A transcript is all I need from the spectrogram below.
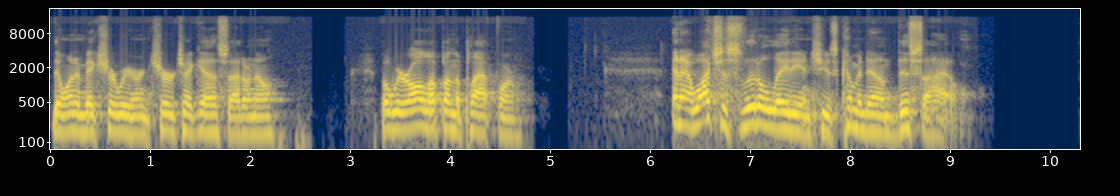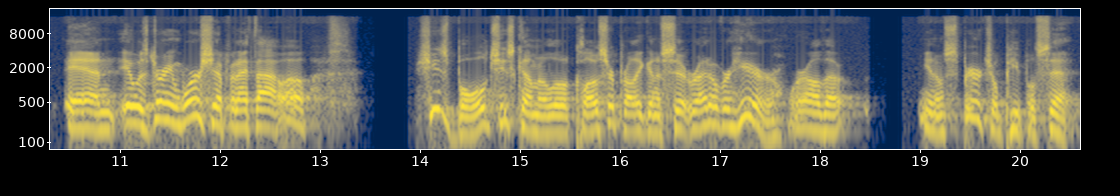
they wanted to make sure we were in church, I guess. I don't know. But we were all up on the platform. And I watched this little lady, and she was coming down this aisle. And it was during worship, and I thought, well, she's bold. She's coming a little closer, probably going to sit right over here where all the, you know, spiritual people sit.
